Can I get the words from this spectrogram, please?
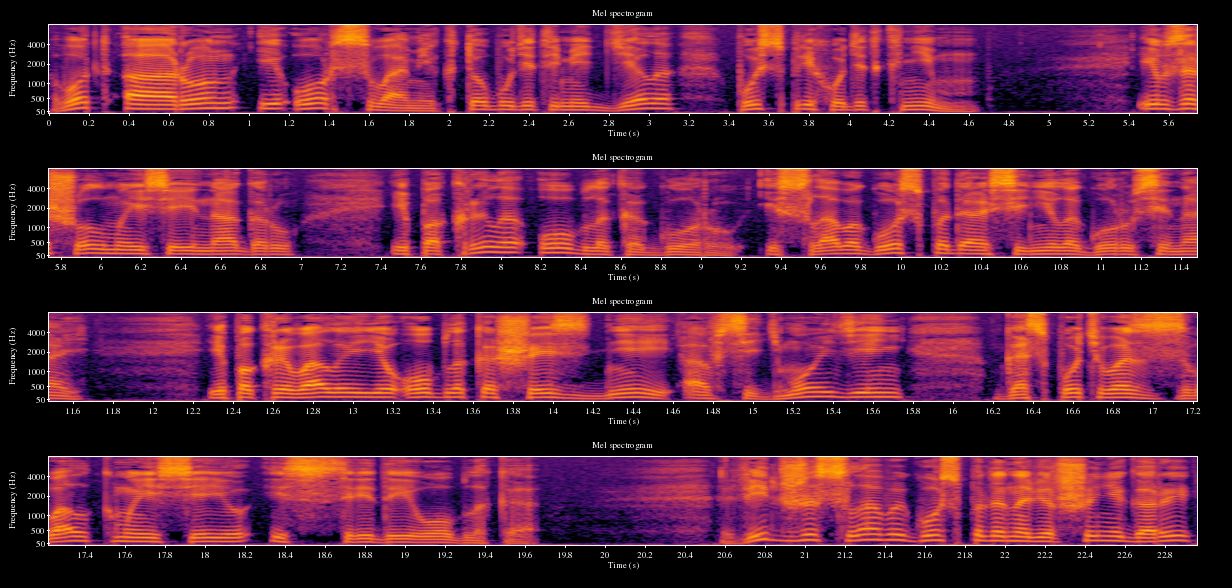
Вот Аарон и Ор с вами, кто будет иметь дело, пусть приходит к ним. И взошел Моисей на гору, и покрыло облако гору, и слава Господа осенила гору Синай и покрывало ее облако шесть дней, а в седьмой день Господь воззвал к Моисею из среды облака. Вид же славы Господа на вершине горы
